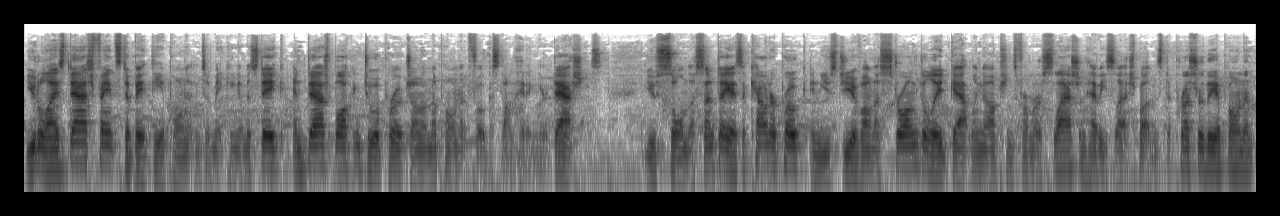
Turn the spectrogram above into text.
Utilize dash feints to bait the opponent into making a mistake, and dash blocking to approach on an opponent focused on hitting your dashes. Use Sol Nascente as a counter poke, and use Giovanna's strong delayed Gatling options from her slash and heavy slash buttons to pressure the opponent,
